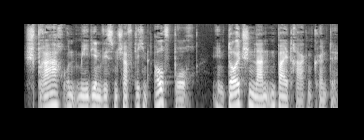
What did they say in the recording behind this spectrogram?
sprach- und medienwissenschaftlichen Aufbruch in deutschen Landen beitragen könnte.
